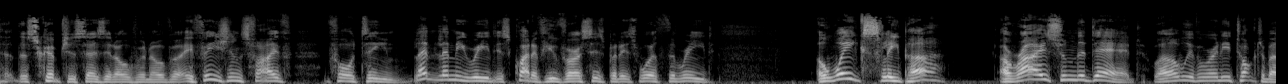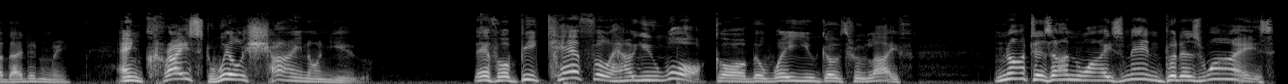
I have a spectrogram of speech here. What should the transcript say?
the scripture says it over and over. Ephesians 5:14. Let, let me read. It's quite a few verses, but it's worth the read. Awake, sleeper, arise from the dead. Well, we've already talked about that, didn't we? and Christ will shine on you. Therefore, be careful how you walk or the way you go through life, not as unwise men, but as wise,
